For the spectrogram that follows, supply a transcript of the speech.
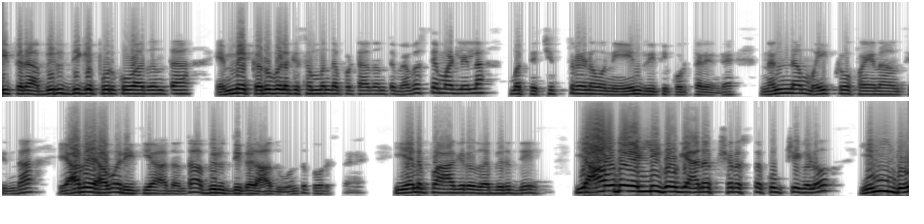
ಈ ತರ ಅಭಿವೃದ್ಧಿಗೆ ಪೂರಕವಾದಂತ, ಎಮ್ಮೆ ಕರುಗಳಿಗೆ ಸಂಬಂಧಪಟ್ಟಾದಂಥ ವ್ಯವಸ್ಥೆ ಮಾಡಲಿಲ್ಲ. ಮತ್ತೆ ಚಿತ್ರಣವನ್ನು ಏನ್ ರೀತಿ ಕೊಡ್ತಾರೆ ಅಂದ್ರೆ, ನನ್ನ ಮೈಕ್ರೋ ಫೈನಾನ್ಸ್ ಇಂದ ಯಾವ ಯಾವ ರೀತಿಯ ಆದಂತ ಅಭಿವೃದ್ಧಿಗಳಾದವು ಅಂತ ತೋರಿಸ್ತಾರೆ. ಏನಪ್ಪಾ ಆಗಿರೋದು ಅಭಿವೃದ್ಧಿ? ಯಾವುದೇ ಹಳ್ಳಿಗೋಗಿ ಅನಕ್ಷರಸ್ಥ ಕುಕ್ಷಿಗಳು ಇಂದು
